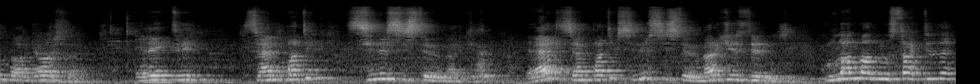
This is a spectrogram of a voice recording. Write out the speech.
burada arkadaşlar. Elektrik, sempatik sinir sistemi merkezi. Eğer sempatik sinir sistemi merkezlerinizi kullanmadığınız takdirde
